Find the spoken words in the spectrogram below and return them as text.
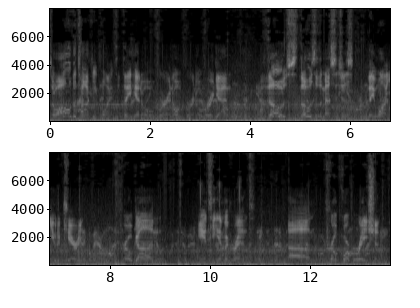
So all of the talking points that they hit over and over and over again, those those are the messages they want you to carry. Pro-gun, anti-immigrant, um, pro-corporation.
